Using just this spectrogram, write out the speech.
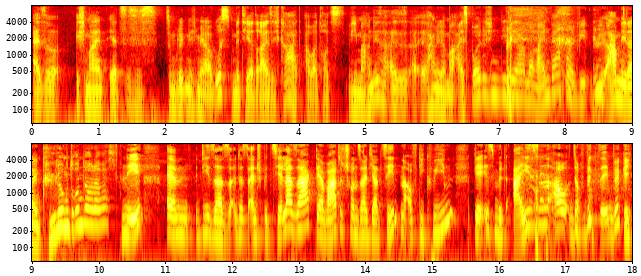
Also, ich meine, jetzt ist es zum Glück nicht mehr August mit hier 30 Grad, aber trotz, wie machen die das? Also, äh, haben die da mal Eisbeutelchen, die die da mal reinwerfen? Wie, wie, haben die da eine Kühlung drunter oder was? Nee, ähm, dieser, das ist ein spezieller Sarg, der wartet schon seit Jahrzehnten auf die Queen. Der ist mit Eisen, au doch äh, wirklich,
